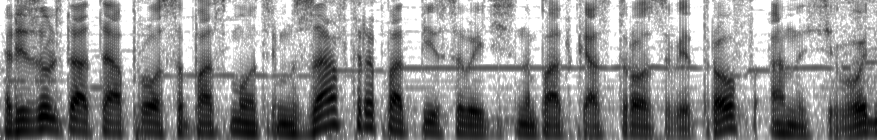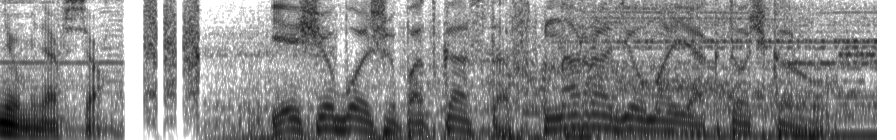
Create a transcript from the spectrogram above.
Результаты опроса посмотрим завтра. Подписывайтесь на подкаст «Роза ветров». А на сегодня у меня все. Еще больше подкастов на радиомаяк.ру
